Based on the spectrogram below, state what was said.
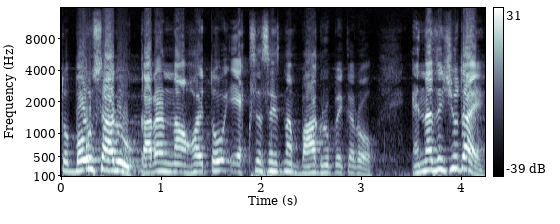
તો બહુ સારું, કારણ ના હોય તો એક્સરસાઇઝના ભાગરૂપે કરો. એનાથી શું થાય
